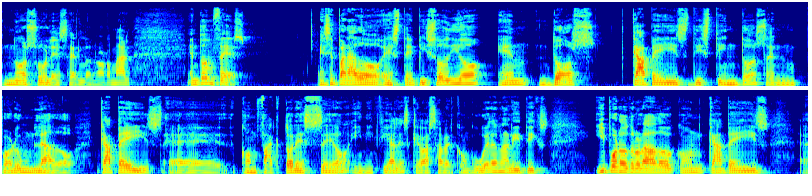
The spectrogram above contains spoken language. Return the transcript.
no suele ser lo normal. Entonces, He separado este episodio en dos KPIs distintos. En, por un lado, KPIs eh, con factores SEO iniciales que vas a ver con Google Analytics. Y por otro lado, con KPIs eh,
